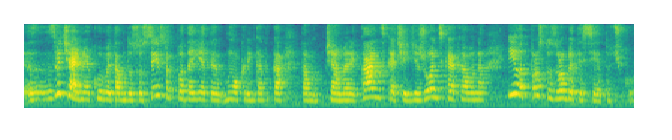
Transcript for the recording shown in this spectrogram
Е, Звичайно, яку ви там до сосисок подаєте, мокренька така, там чи американська, чи діжонська, яка вона. І от просто зробите сіточку.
